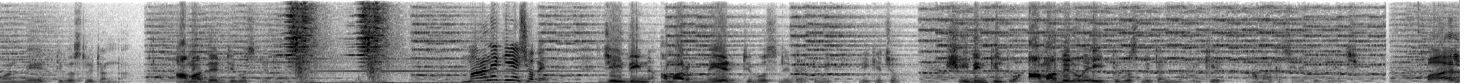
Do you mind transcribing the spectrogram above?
আমার মেয়ের ডিভোর্স লেটার না আমাদের ডিভোর্স লেটার মানে কি এসবে? যেই দিন আমার মেয়ের ডিভোর্স লেটার তুমি লিখেছো সেই দিন কিন্তু আমাদেরও এই ডিভোর্স লেটার লিখে আমার কাছে রেখে দিয়েছি। পায়েল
